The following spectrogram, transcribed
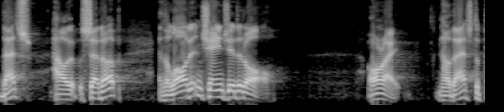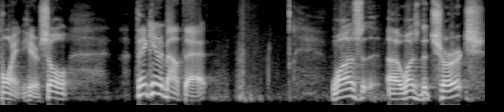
That's how it was set up, and the law didn't change it at all. All right. Now that's the point here. So, thinking about that, was, uh, was the church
